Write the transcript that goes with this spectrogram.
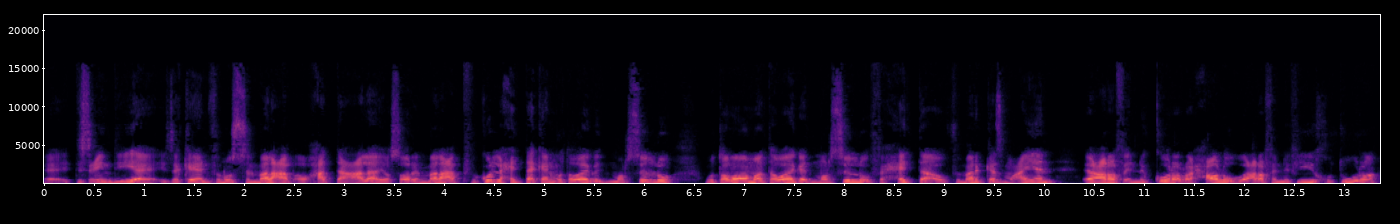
ال 90 دقيقة إذا كان في نص الملعب أو حتى على يسار الملعب. في كل حتة كان متواجد مارسيلو وطالما تواجد مارسيلو في حتة أو في مركز معين اعرف إن الكورة رايحة له واعرف إن في خطورة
